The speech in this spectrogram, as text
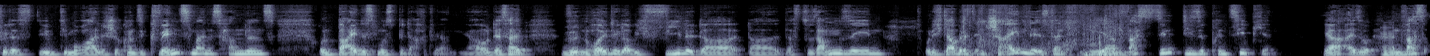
für das, die, die moralische Konsequenz meines Handelns und beides muss bedacht werden. Ja, und deshalb würden heute, glaube ich, viele da, da das zusammen sehen. Und ich glaube, das Entscheidende ist dann eher, was sind diese Prinzipien? Ja, also mhm. an was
